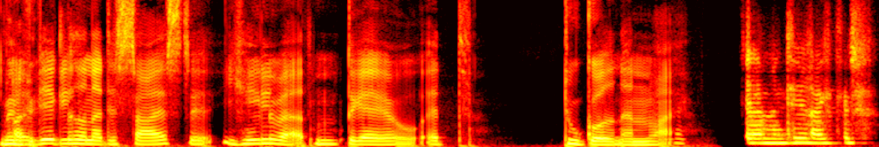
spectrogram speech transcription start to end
Men og i vi, virkeligheden er det sejeste i hele verden, det er jo, at du er gået en anden vej. Jamen, det er rigtigt.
